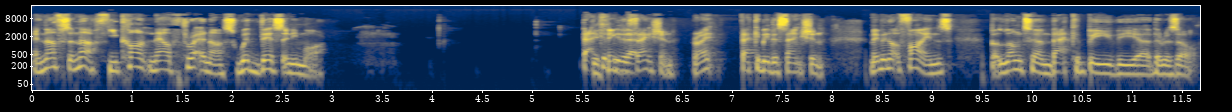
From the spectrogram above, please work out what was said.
Enough's enough. You can't now threaten us with this anymore. That could be the that- sanction, right? That could be the sanction. Maybe not fines, but long term, that could be the uh, the result.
